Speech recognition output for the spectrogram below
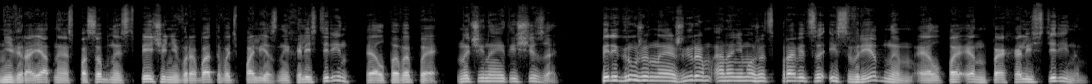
Невероятная способность печени вырабатывать полезный холестерин, ЛПВП, начинает исчезать. Перегруженная жиром, она не может справиться и с вредным ЛПНП-холестерином.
